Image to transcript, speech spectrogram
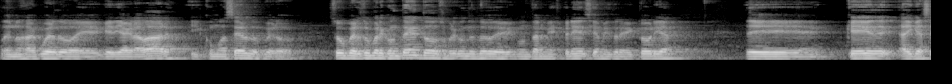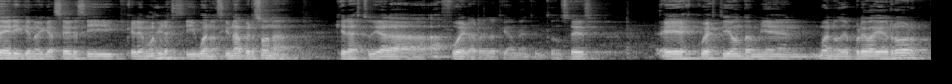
ponernos de acuerdo de qué día grabar y cómo hacerlo, pero súper, súper contento, súper contento de contar mi experiencia, mi trayectoria, de qué hay que hacer y qué no hay que hacer si queremos ir así. Bueno, si una persona quiera estudiar afuera relativamente. Entonces, es cuestión también, bueno, de prueba y error,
